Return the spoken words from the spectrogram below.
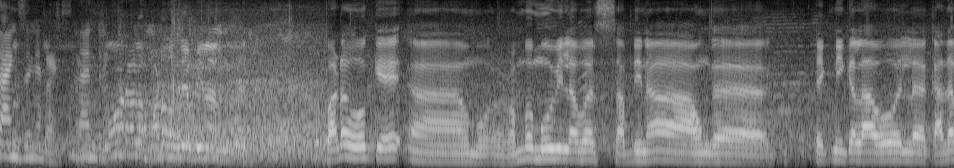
தேங்க்ஸுங்க நன்றி. படம் ஓகே. ரொம்ப மூவி லவர்ஸ் அப்படின்னா அவங்க டெக்னிக்கலாவோ இல்லை கதை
